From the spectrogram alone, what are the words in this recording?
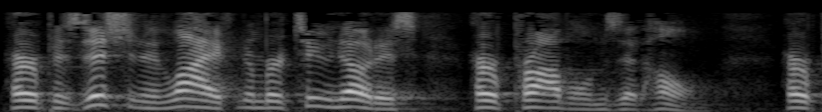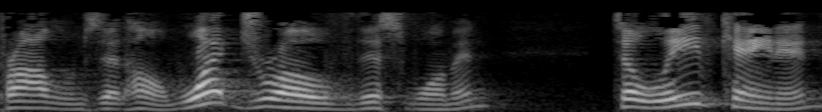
her position in life. Number two, notice her problems at home. Her problems at home. What drove this woman to leave Canaan,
